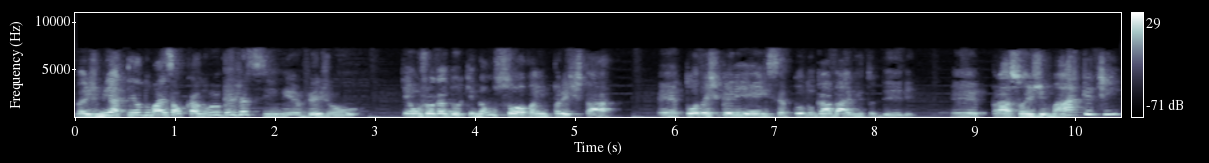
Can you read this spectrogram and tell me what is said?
mas me atendo mais ao Calu, eu vejo assim, eu vejo que é um jogador que não só vai emprestar é, toda a experiência, todo o gabarito dele é, para ações de marketing,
